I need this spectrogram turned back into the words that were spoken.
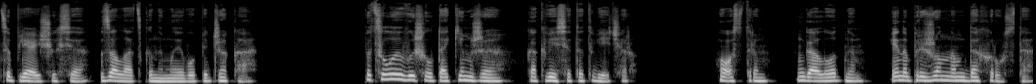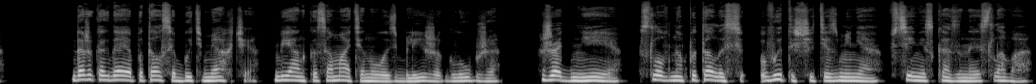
цепляющихся за лацканы моего пиджака. Поцелуй вышел таким же, как весь этот вечер. Острым, голодным и напряженным до хруста. Даже когда я пытался быть мягче, Бьянка сама тянулась ближе, глубже, жаднее, словно пыталась вытащить из меня все несказанные слова.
